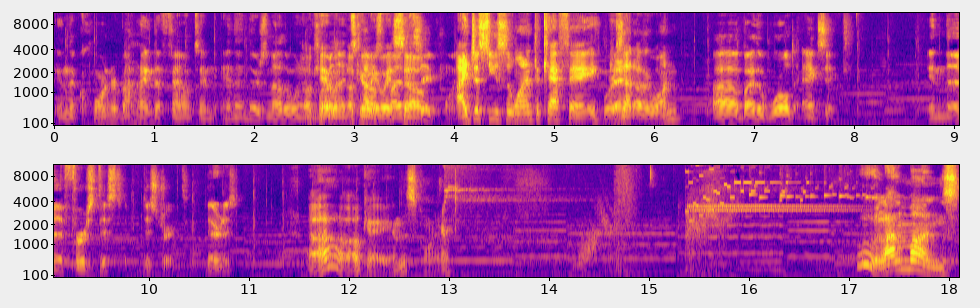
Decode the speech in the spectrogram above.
in the corner behind the fountain. And then there's another one in Okay, Merlin's okay, house wait, by wait. the So save point. I just used the one at the cafe. Where's Okay. that other one? Uh, by the world exit in the first dis- district. There it is. Oh, okay, in this corner. Ooh, a lot of muns.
